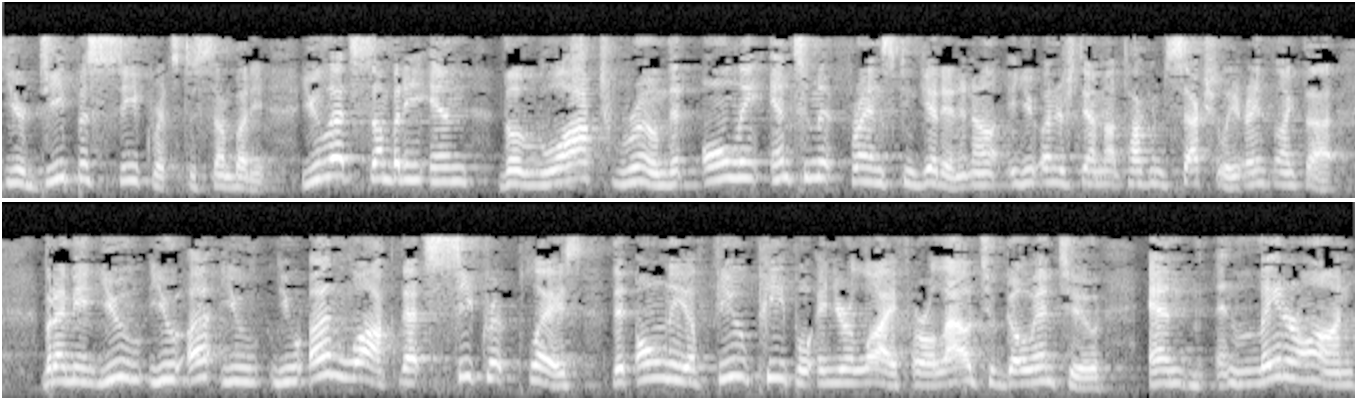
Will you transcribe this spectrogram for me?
your deepest secrets to somebody. You let somebody in the locked room that only intimate friends can get in. And now, you understand, I'm not talking sexually or anything like that. But I mean, you, you, uh, you, you unlock that secret place that only a few people in your life are allowed to go into. And, and later on,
